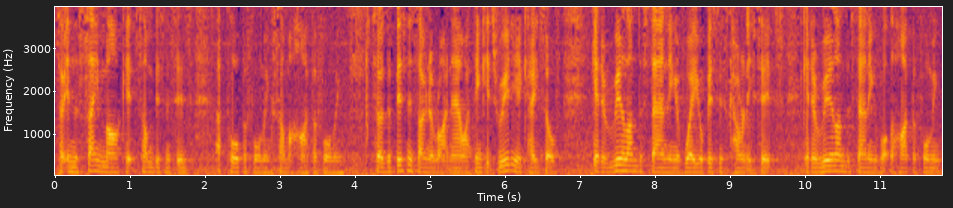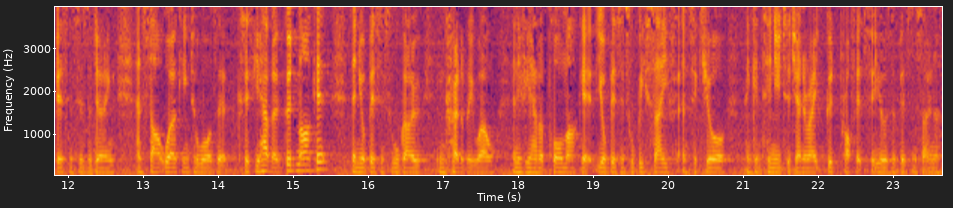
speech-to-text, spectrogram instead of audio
So in the same market, some businesses are poor performing, some are high performing. So as a business owner right now, I think it's really a case of get a real understanding of where your business currently sits, get a real understanding of what the high performing businesses are doing, and start working towards it. Because if you have a good good market, then your business will go incredibly well. And if you have a poor market, your business will be safe and secure and continue to generate good profits for you as a business owner.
